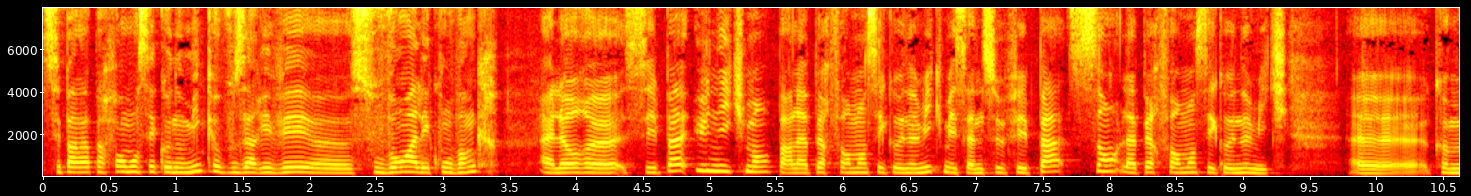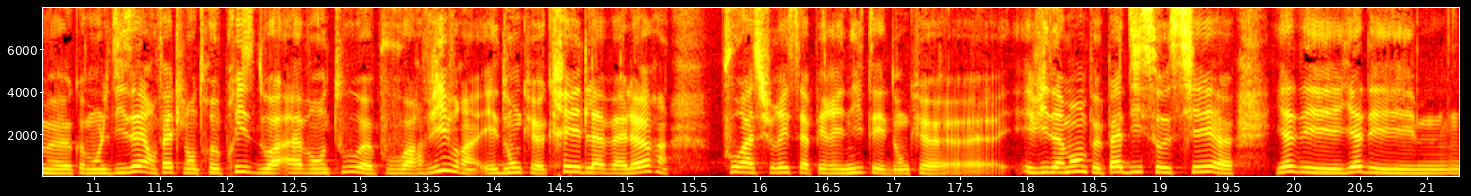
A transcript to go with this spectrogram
C'est par la performance économique que vous arrivez souvent à les convaincre? Alors, euh, c'est pas uniquement par la performance économique, mais ça ne se fait pas sans la performance économique. Euh, comme, euh, comme on le disait, en fait, l'entreprise doit avant tout euh, pouvoir vivre et donc créer de la valeur pour assurer sa pérennité. Donc, évidemment, on ne peut pas dissocier. Il y a des, y a des, mm,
